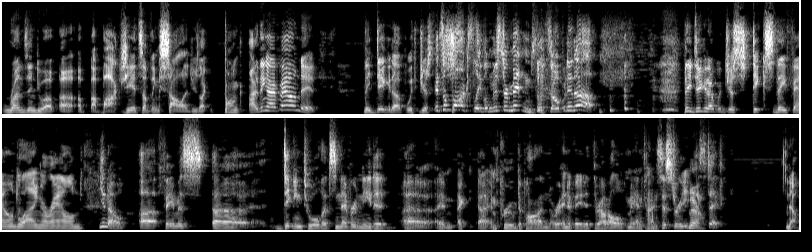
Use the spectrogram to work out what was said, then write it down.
runs into a, a a- a box. He hits something solid. He's like, "Bunk! I think I found it." They dig it up with just It's a box labeled Mr. Mittens. Let's open it up. they dig it up with just sticks they found lying around. You know, uh, famous uh, digging tool that's never needed, uh, im- uh, improved upon, or innovated throughout all of mankind's history. No. A stick. No,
